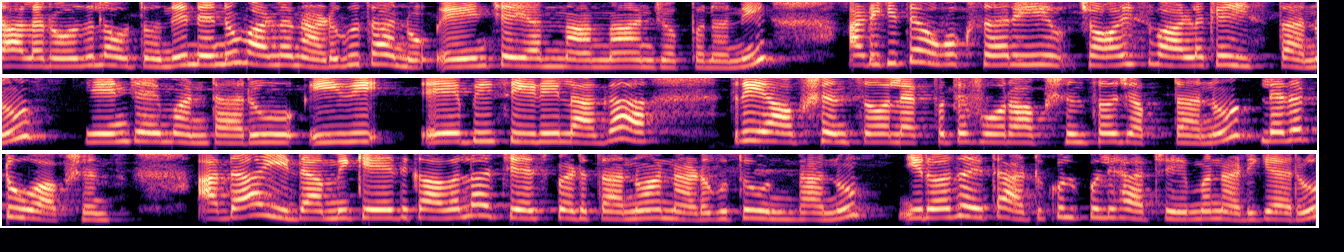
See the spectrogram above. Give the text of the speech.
చాలా రోజులు అవుతుంది. నేను వాళ్ళని అడుగుతాను ఏం చేయను నాన్న? అని చెప్పునని. అడిగితే ఒక్కొక్కసారి చాయిస్ వాళ్ళకే ఇస్తాను. ఏం చేయమంటారు? ఇవి ఏబిసిడి లాగా త్రీ ఆప్షన్స్ లేకపోతే ఫోర్ ఆప్షన్స్ చెప్తాను. లేదా టూ ఆప్షన్స్ అదా ఇదా మీకు ఏది కావాలో అది చేసి పెడతాను అని అడుగుతూ ఉంటాను. ఈరోజు అయితే అటుకుల పులిహార చేయమని అడిగారు.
